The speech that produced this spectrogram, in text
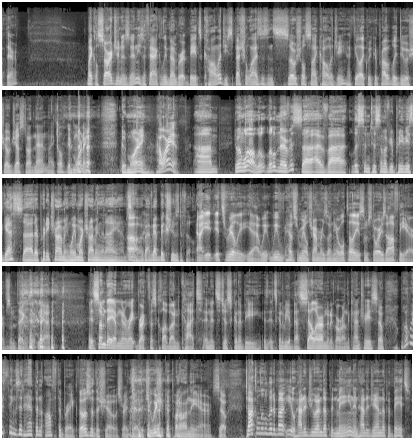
out there. Michael Sargent is in. He's a faculty member at Bates College. He specializes in social psychology. I feel like we could probably do a show just on that, Michael. Good morning. Good morning. How are you? Um, doing well. A little, little nervous. Uh, I've uh, listened to some of your previous guests. Uh, they're pretty charming, way more charming than I am. So Oh. I've, got, I've got big shoes to fill. Uh, it, it's really, yeah, we, we have some real charmers on here. We'll tell you some stories off the air of some things. that- yeah. Uh, Someday I'm going to write Breakfast Club Uncut, and it's just going to be it's going to be a bestseller. I'm going to go around the country. So, what were things that happened off the break? Those are the shows right there that you wish you could put on the air. So, talk a little bit about you. How did you end up in Maine, and how did you end up at Bates?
